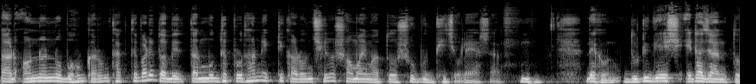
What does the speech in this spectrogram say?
তার অন্যান্য বহু কারণ থাকতে পারে, তবে তার মধ্যে প্রধান একটি কারণ ছিল সময় মতো সুবুদ্ধি চলে আসা। দেখুন, দুটি দেশ এটা জানতো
